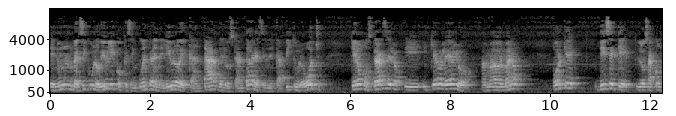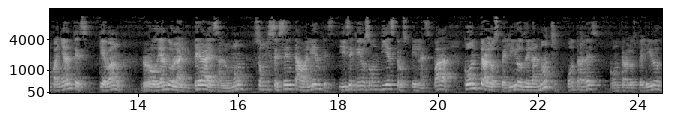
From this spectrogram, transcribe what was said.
en un versículo bíblico que se encuentra en el libro de Cantar de los Cantares, en el capítulo 8. Quiero mostrárselo y, quiero leerlo, amado hermano, porque dice que los acompañantes que van rodeando la litera de Salomón son 60 valientes y dice que ellos son diestros en la espada contra los peligros de la noche. Otra vez, contra los peligros.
